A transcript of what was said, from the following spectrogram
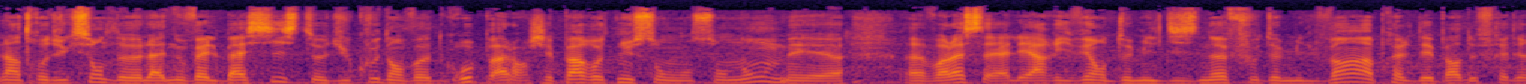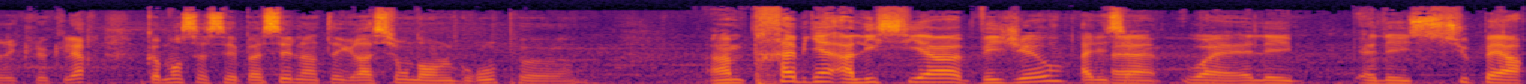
l'introduction de la nouvelle bassiste du coup dans votre groupe? Alors j'ai pas retenu son, nom, mais euh, euh, voilà, ça allait arriver en 2019 ou 2020 après le départ de Frédéric Leclerc. Comment ça s'est passé l'intégration dans le groupe Hum, très bien, Alicia Vigil. Alicia. Euh, ouais, elle est, elle est super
